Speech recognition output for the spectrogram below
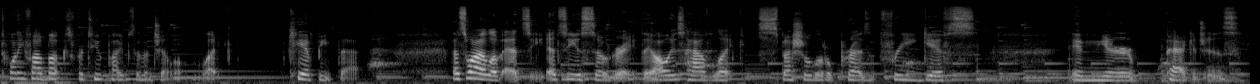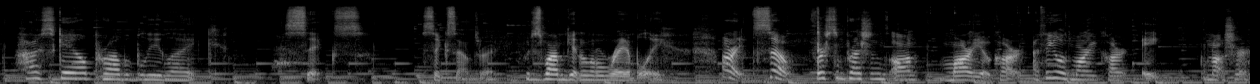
25 bucks for two pipes and a chillum. Like, can't beat that. That's why I love Etsy. Etsy is so great. They always have like special little present free gifts in your packages. High scale, probably like six. Six sounds right. Which is why I'm getting a little rambly. Alright, so, first impressions on Mario Kart. I think it was Mario Kart 8. I'm not sure.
